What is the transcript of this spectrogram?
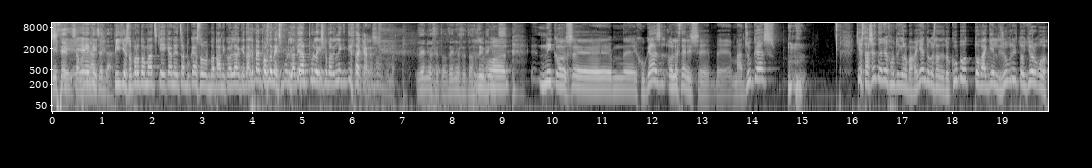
Μη φεύγεις από την έδι- ατζέντα. Πήγε στο πρώτο μάτς και έκανε τσαμπουκά στον Παπα-Νικολάου και τα λοιπά. Πώς δεν έχεις πουλήσει. Δηλαδή, αν πούλεγε και ο Παδηλίκη, τι θα έκανες, ας πούμε. δεν υιοθετώ, δεν υιοθετώ. αυτή την έκρηξη. Λοιπόν, Νίκος ε, ε, Χουγκάζ, ο Λευτέρης ε, ε, Ματζούκας. Και στα σέντερ έχουμε τον Γιώργο Παπαγιάννη, τον Κώστα Αντετοκούνμπο, τον Βαγγέλη Ζούγρη, τον Γιώργο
